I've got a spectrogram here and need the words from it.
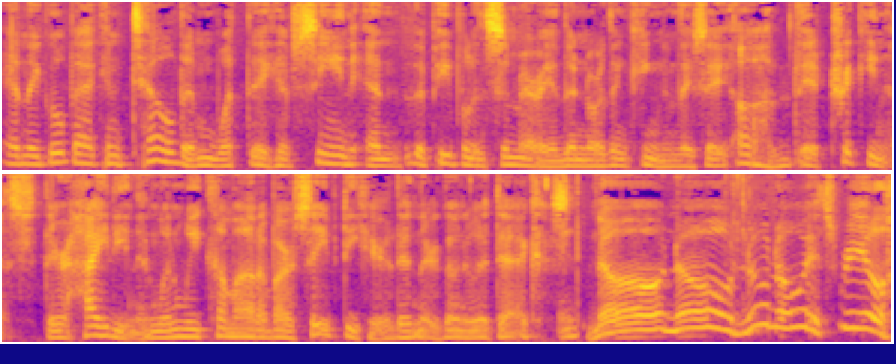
And they go back and tell them what they have seen. And the people in Samaria, the northern kingdom, they say, ah, Oh, they're tricking us. They're hiding. And when we come out of our safety here, then they're going to attack us. No, no, no, no, it's real.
